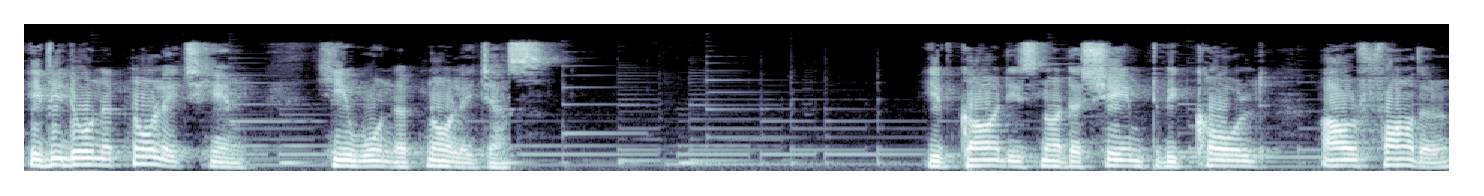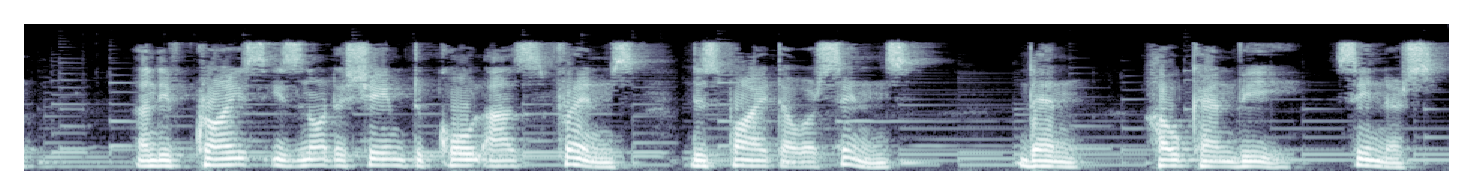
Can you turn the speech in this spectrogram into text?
If we don't acknowledge Him, He won't acknowledge us. If God is not ashamed to be called our Father, and if Christ is not ashamed to call us friends despite our sins, then how can we, sinners,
